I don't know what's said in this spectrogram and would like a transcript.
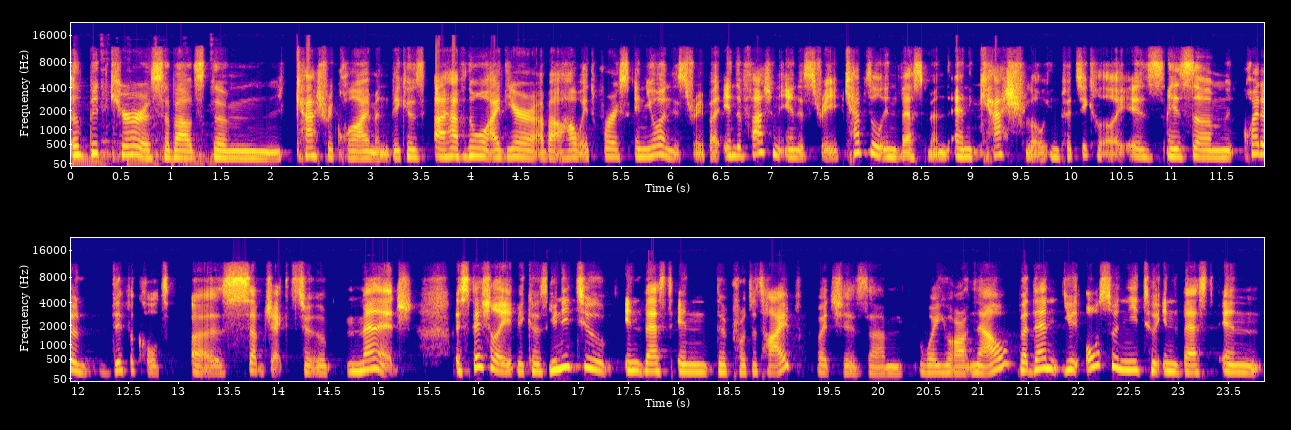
A bit curious about the um, cash requirement because I have no idea about how it works in your industry. But in the fashion industry, capital investment and cash flow in particular is is um, quite a difficult uh, subject to manage, especially because you need to invest in the prototype, which is um, where you are now. But then you also need to invest in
